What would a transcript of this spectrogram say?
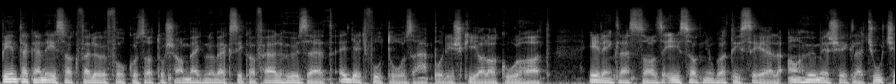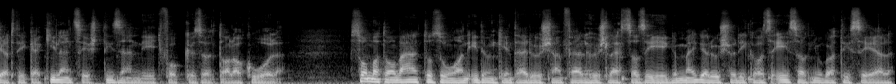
Pénteken észak felől fokozatosan megnövekszik a felhőzet, egy-egy futózápor is kialakulhat. Élénk lesz az északnyugati szél, a hőmérséklet csúcsértéke 9 és 14 fok között alakul. Szombaton változóan időnként erősen felhős lesz az ég, megerősödik az északnyugati szél,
